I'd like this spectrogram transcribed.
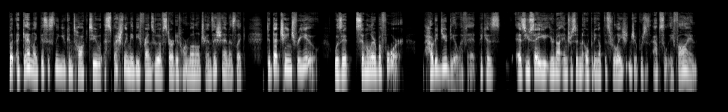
But again, like this is something you can talk to, especially maybe friends who have started hormonal transition is like, did that change for you? Was it similar before? How did you deal with it? Because as you say, you're not interested in opening up this relationship, which is absolutely fine.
